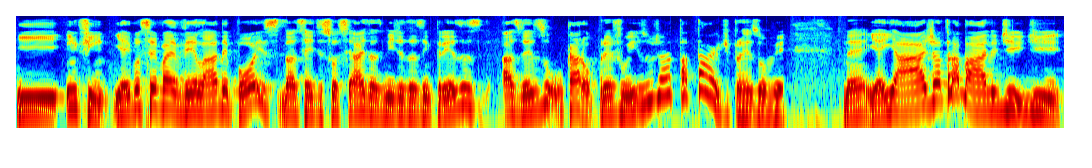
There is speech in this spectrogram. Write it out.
E, enfim, e aí você vai ver lá depois, nas redes sociais, nas mídias das empresas, às vezes o cara, o prejuízo já tá tarde para resolver. Né? E aí haja trabalho de, de,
